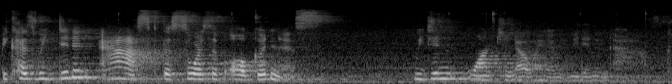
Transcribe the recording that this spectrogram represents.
because we didn't ask the source of all goodness. We didn't want to know him. We didn't ask.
